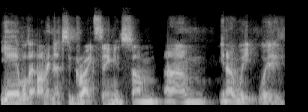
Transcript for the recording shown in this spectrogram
Yeah, well, I mean that's a great thing. It's um, um, you know, we we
